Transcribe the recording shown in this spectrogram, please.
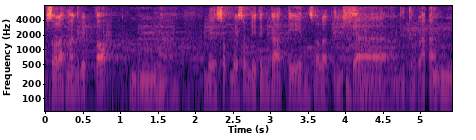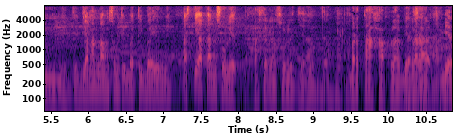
sholat maghrib toh? Mm-mm. Nah, besok besok ditingkatin sholat isya gitu kan? Gitu. Jangan langsung tiba-tiba ini. Pasti akan sulit. Pasti akan sulit ya. Gitu. bertahap lah biar sa- biar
